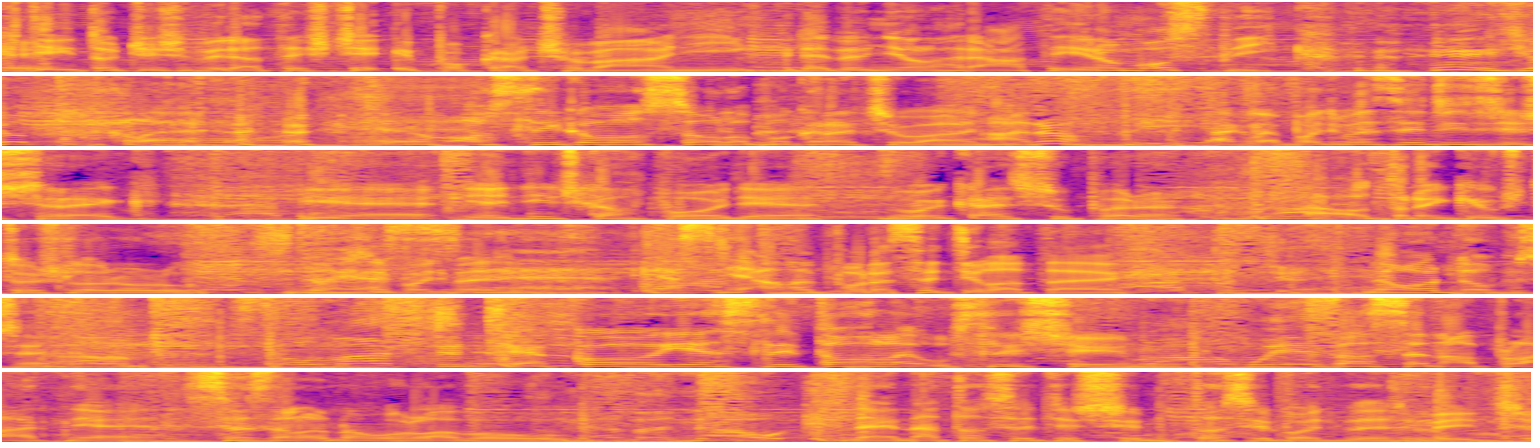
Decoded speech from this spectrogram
Chtějí totiž vydat ještě i pokračování, kde by měl hrát jenom Oslík. jo, takhle. Jenom oslíkovo solo pokračování. Ano. Takhle, pojďme si říct, že Shrek je jednička v pohodě, dvojka je super a o trojky už to šlo dolů. No si pojďme jasně, ale po deseti letech. No dobře. Jako jestli tohle uslyším zase na plátně se zelenou hlavou, ne, na to se těším, to si pojďme říct.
